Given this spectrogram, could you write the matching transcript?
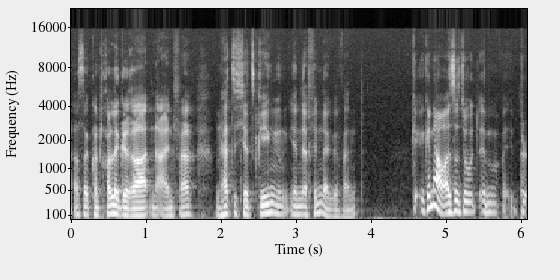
außer Kontrolle geraten einfach und hat sich jetzt gegen ihren Erfinder gewandt. Genau, also du, ähm, pl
